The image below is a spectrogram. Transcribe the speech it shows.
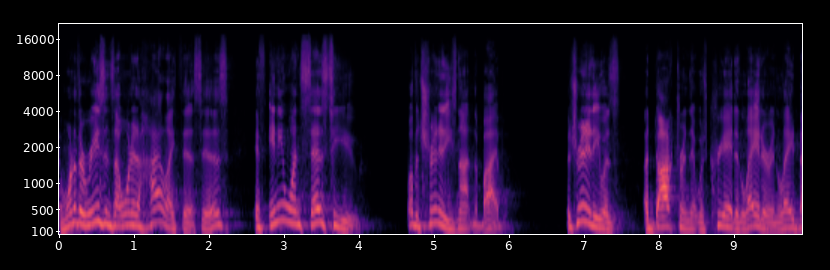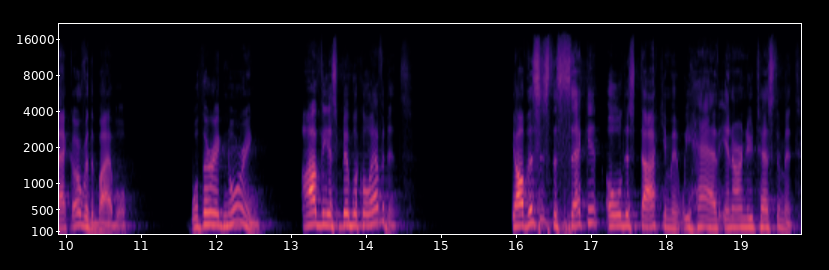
And one of the reasons I wanted to highlight this is if anyone says to you, well, the Trinity's not in the Bible, the Trinity was a doctrine that was created later and laid back over the Bible, well, they're ignoring obvious biblical evidence. Y'all, this is the second oldest document we have in our New Testament.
